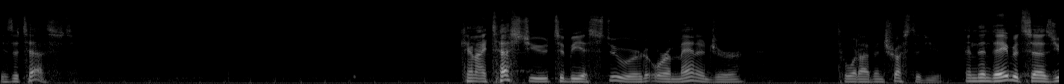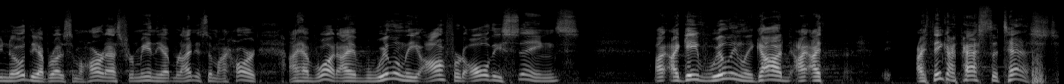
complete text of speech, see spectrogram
is a test. Can I test you to be a steward or a manager to what I've entrusted you? And then David says, You know the uprightness of my heart. As for me and the uprightness of my heart, I have what? I have willingly offered all these things. I, I gave willingly. God, I, I, I think I passed the test.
